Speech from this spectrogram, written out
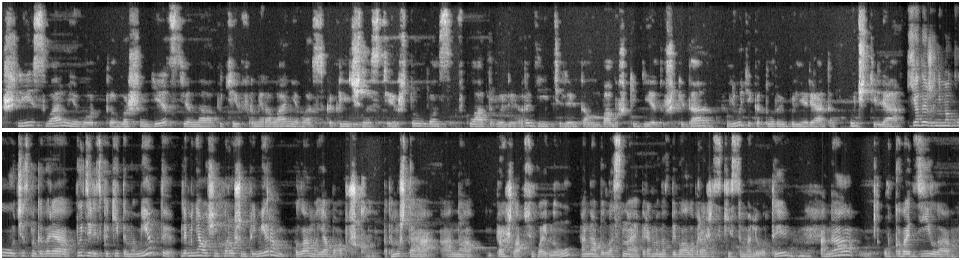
шли с вами вот в вашем детстве на пути формирования вас как личности, что у вас вкладывали родители, там, бабушки, дедушки, да, люди, которые были рядом, учителя. Я даже не могу, честно говоря, выделить какие-то моменты. Для меня очень хорошим примером была моя бабушка, потому что она прошла всю войну. Она была снайпером, она сбивала вражеские самолеты. Она руководила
